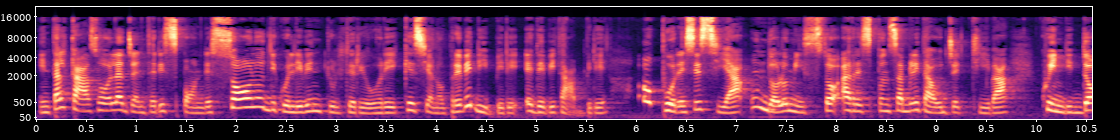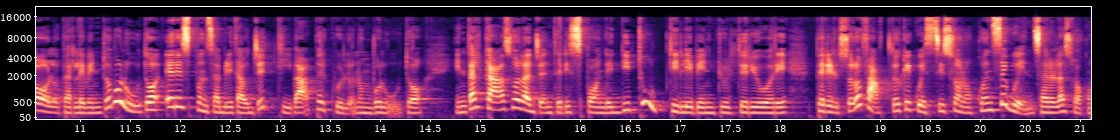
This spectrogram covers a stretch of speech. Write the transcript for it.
In tal caso l'agente risponde solo di quegli eventi ulteriori che siano prevedibili ed evitabili, oppure se sia un dolo misto a responsabilità oggettiva, quindi dolo per l'evento voluto e responsabilità oggettiva per quello non voluto. In tal caso l'agente risponde di tutti gli eventi ulteriori per il solo fatto che questi sono conseguenza della sua condotta.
